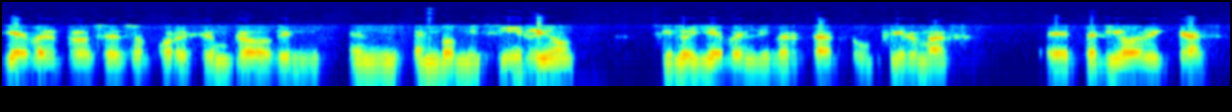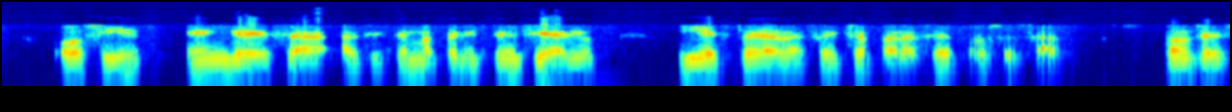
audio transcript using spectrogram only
lleva el proceso, por ejemplo, en, domicilio, si lo lleva en libertad con firmas eh, periódicas o si ingresa al sistema penitenciario y espera la fecha para ser procesado. Entonces,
